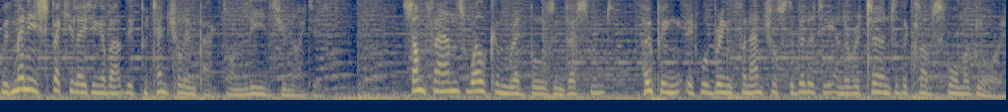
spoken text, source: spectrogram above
with many speculating about the potential impact on Leeds United. Some fans welcome Red Bull's investment, hoping it will bring financial stability and a return to the club's former glory.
